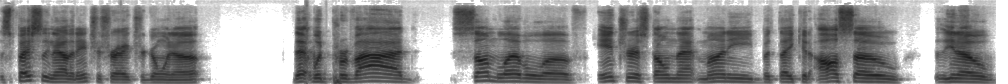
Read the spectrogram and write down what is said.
especially now that interest rates are going up, that would provide some level of interest on that money, but they could also, you know,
